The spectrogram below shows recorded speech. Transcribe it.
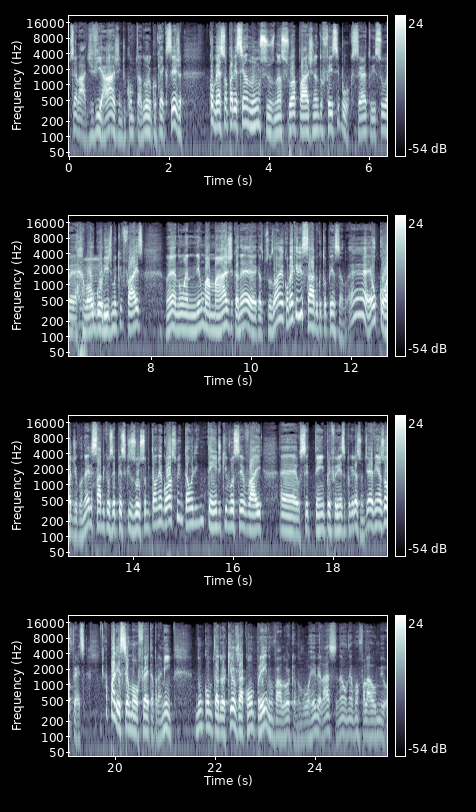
sei lá, de viagem, de computador, ou qualquer que seja, começam a aparecer anúncios na sua página do Facebook, certo? Isso é o algoritmo que faz, né? não é nenhuma mágica, né? Que as pessoas, ah, como é que ele sabe o que eu estou pensando? É, é o código, né? Ele sabe que você pesquisou sobre tal negócio, então ele entende que você vai, é, você tem preferência por aquele assunto. E aí vem as ofertas. Apareceu uma oferta para mim num computador que eu já comprei, num valor que eu não vou revelar, senão né, vão falar o meu,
